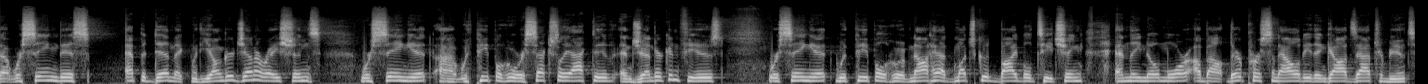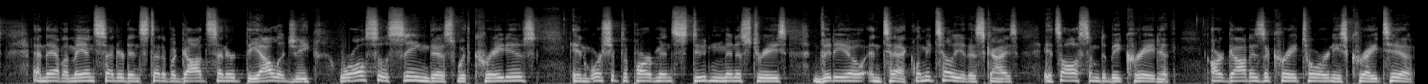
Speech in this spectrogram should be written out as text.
uh, we're seeing this epidemic with younger generations. We're seeing it uh, with people who are sexually active and gender confused. We're seeing it with people who have not had much good Bible teaching and they know more about their personality than God's attributes, and they have a man centered instead of a God centered theology. We're also seeing this with creatives in worship departments, student ministries, video, and tech. Let me tell you this, guys. It's awesome to be creative. Our God is a creator and He's creative.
